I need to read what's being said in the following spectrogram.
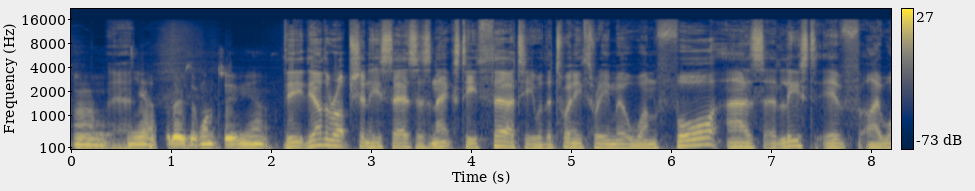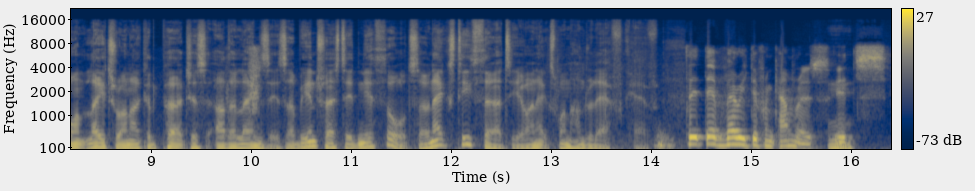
Mm, yeah. yeah. for those that want to, yeah. The the other option he says is an XT30 with a 23mm 1.4, as at least if I want later on, I could purchase other lenses. I'd be interested in your thoughts. So an XT30 or an X100F, Kev? They're, very different cameras. Mm. It's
